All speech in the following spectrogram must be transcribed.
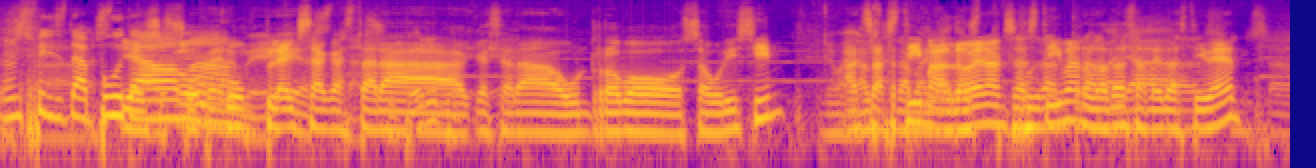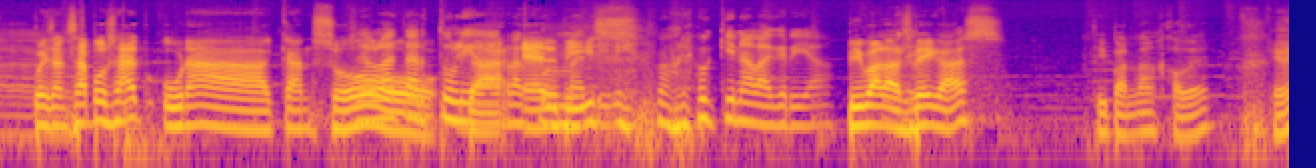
Uns fills de puta, és home. un complex que està estarà, que serà un robo seguríssim. I a Ens estima, el Noel ens estima, nosaltres també t'estimem. sense- Pues ens ha posat una cançó d'Elvis, Veureu quina alegria. Viva Las Vegas. Estic parlant, joder. Què?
